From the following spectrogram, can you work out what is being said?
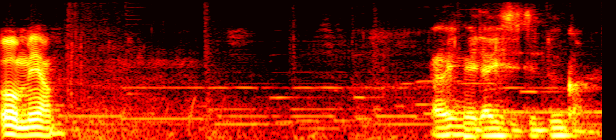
Oh merde. Ah oui, mais là, ils étaient deux quand même.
